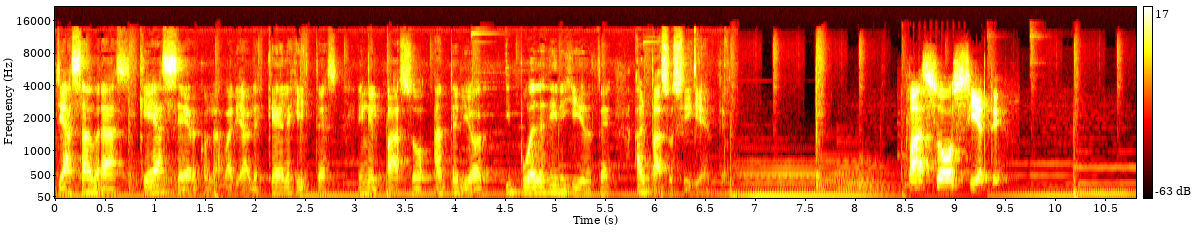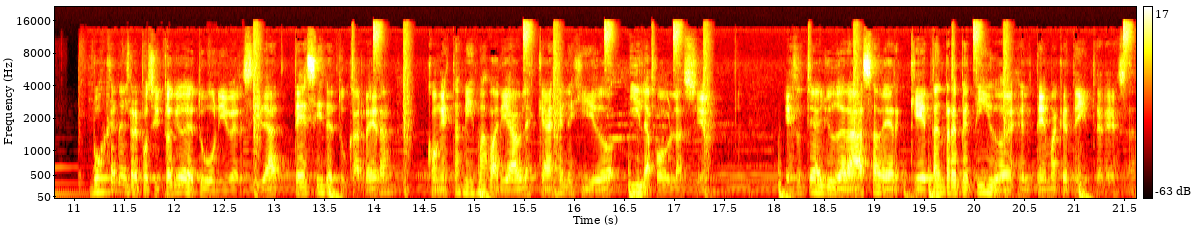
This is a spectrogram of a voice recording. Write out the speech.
ya sabrás qué hacer con las variables que elegiste en el paso anterior y puedes dirigirte al paso siguiente. Paso 7. Busca en el repositorio de tu universidad tesis de tu carrera con estas mismas variables que has elegido y la población. Esto te ayudará a saber qué tan repetido es el tema que te interesa.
